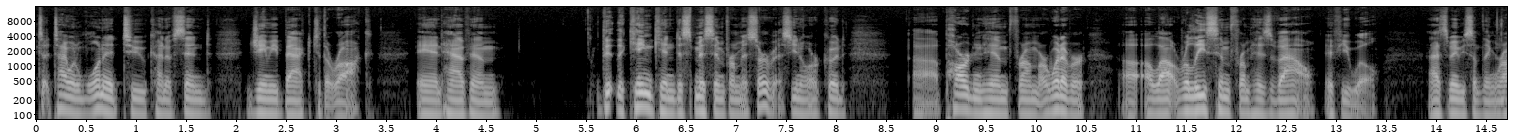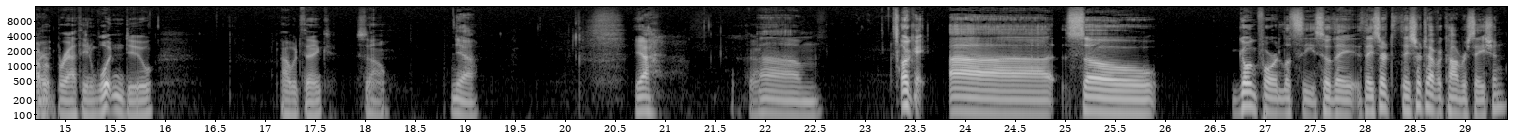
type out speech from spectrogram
T- Tywin wanted to kind of send Jaime back to the Rock and have him. The, the king can dismiss him from his service, you know, or could uh, pardon him from or whatever, uh, allow release him from his vow, if you will. That's maybe something Robert Baratheon wouldn't do. I would think so. Yeah. Yeah. Okay. Um okay. Uh so going forward, let's see. So they they start they start to have a conversation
